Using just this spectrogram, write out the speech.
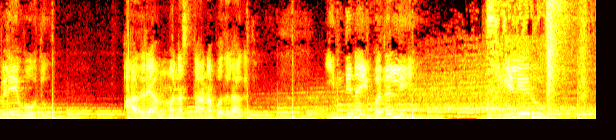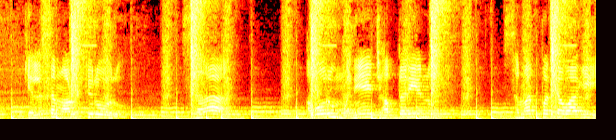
ಬೆಳೆಯಬಹುದು. ಆದರೆ ಅಮ್ಮನ ಸ್ಥಾನ ಬದಲಾಗದು. ಇಂದಿನ ಯುಗದಲ್ಲಿ ಮಹಿಳೆಯರು ಕೆಲಸ ಮಾಡುತ್ತಿರುವವರು ಸಹ ಅವರು ಮನೆಯ ಜವಾಬ್ದಾರಿಯನ್ನು ಸಮರ್ಪಕವಾಗಿ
